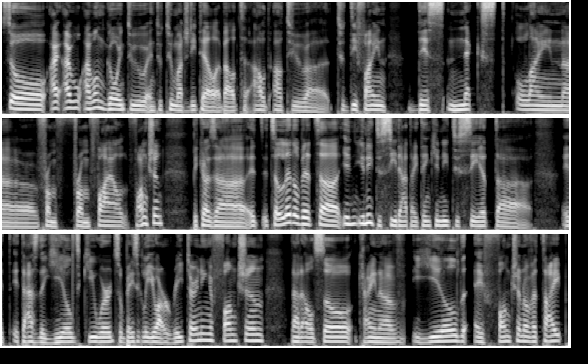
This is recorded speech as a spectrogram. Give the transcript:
so I, I, I won't go into into too much detail about how, how to uh, to define this next line uh, from from file function because uh, it, it's a little bit uh, you, you need to see that I think. You need to see it uh, it it has the yield keyword. So basically you are returning a function that also kind of yield a function of a type.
